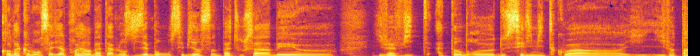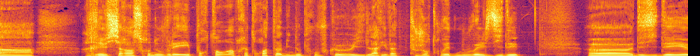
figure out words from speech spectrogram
quand on a commencé à lire le premier imbattable, on se disait bon, c'est bien sympa tout ça, mais euh, il va vite atteindre euh, de ses limites, quoi. Il, va pas réussir à se renouveler, et pourtant, après trois tomes, il nous prouve qu'il arrive à toujours trouver de nouvelles idées, Euh, des idées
